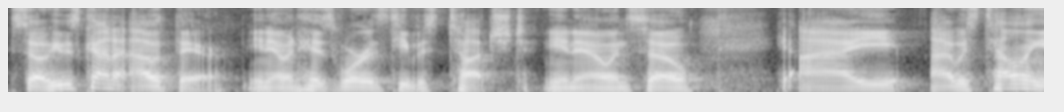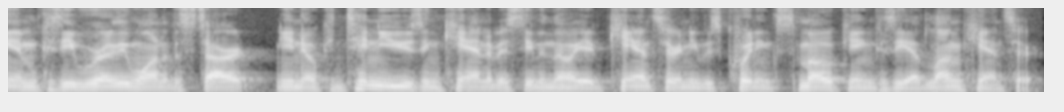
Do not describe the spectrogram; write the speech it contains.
So he was kind of out there, you know, in his words, he was touched, you know, and so I, I was telling him because he really wanted to start, you know, continue using cannabis even though he had cancer and he was quitting smoking because he had lung cancer.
